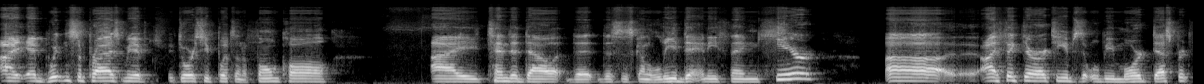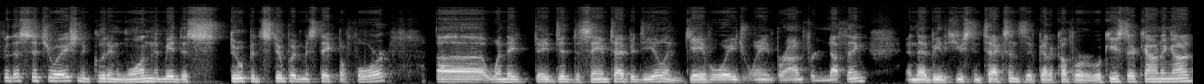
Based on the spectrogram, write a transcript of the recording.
I, it wouldn't surprise me if Dorsey puts in a phone call I tend to doubt that this is going to lead to anything here. Uh, I think there are teams that will be more desperate for this situation, including one that made this stupid, stupid mistake before uh, when they, they did the same type of deal and gave away Duane Brown for nothing, and that'd be the Houston Texans. They've got a couple of rookies they're counting on.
